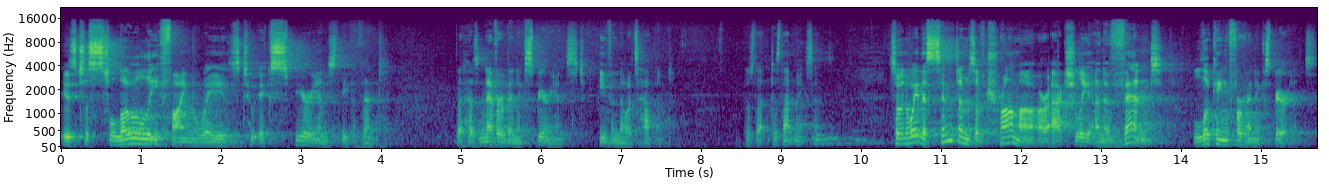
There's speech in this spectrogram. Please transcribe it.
is to slowly find ways to experience the event that has never been experienced, even though it's happened. Does that, does that make sense? So, in a way, the symptoms of trauma are actually an event looking for an experience.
